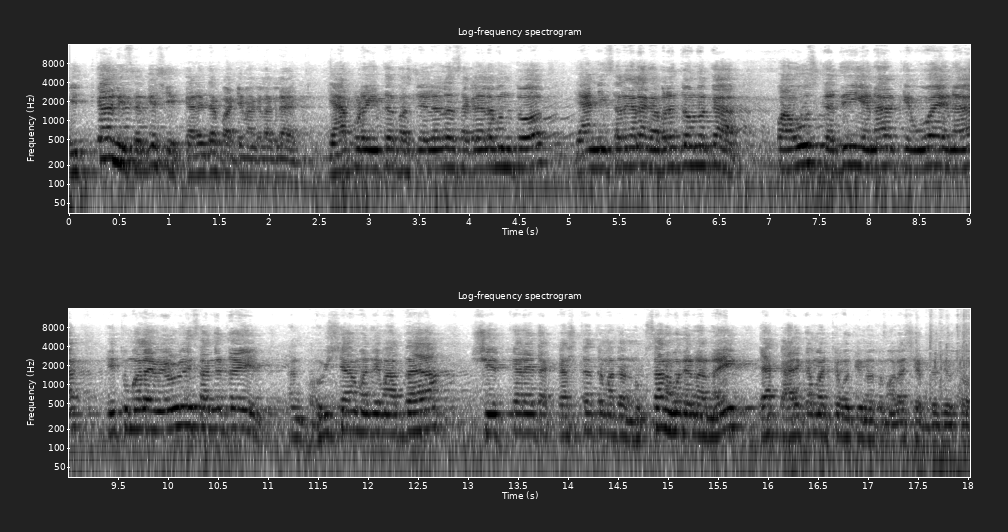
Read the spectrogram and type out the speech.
इतका निसर्ग शेतकऱ्याच्या पाठीमागे लागलाय. यापुढे इथं बसलेल्याला सगळ्याला म्हणतो या निसर्गाला घाबरत जाऊ नका. पाऊस कधी येणार केव्हा येणार हे तुम्हाला वेळोवेळी सांगत जाईल. आणि भविष्यामध्ये माझा शेतकऱ्याच्या कष्टाचं माझं नुकसान होऊ देणार नाही. या कार्यक्रमाच्या वतीनं तुम्हाला शब्द देतो.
